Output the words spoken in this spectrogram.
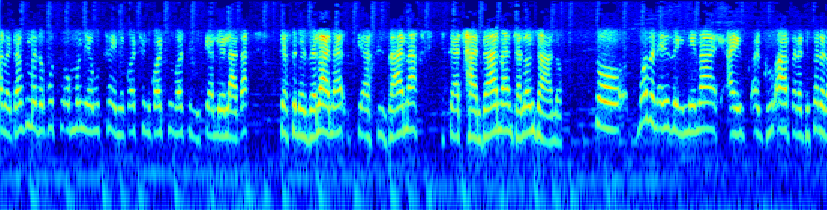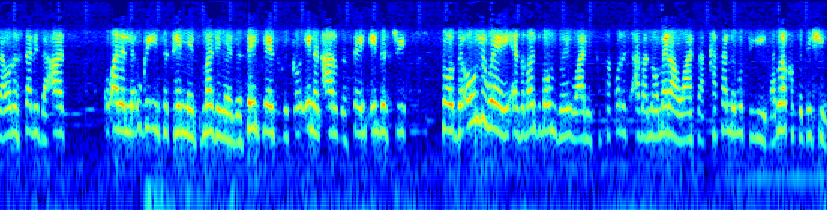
other. It doesn't matter ukuthi omunye utheni kwathini kwathini kwathini siyalwelana siyasebenzelana siyasizana siyathandana njalo njalo. So more than anything mina I, I grew up and I decided I want to study the arts ualele ukwi-entertainment. Manje we're in the same place we go in and out of the same industry. So the only way as abantu bomzi oyi-one is to support each other no matter what. Akhathale ukuthi yini akula competition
